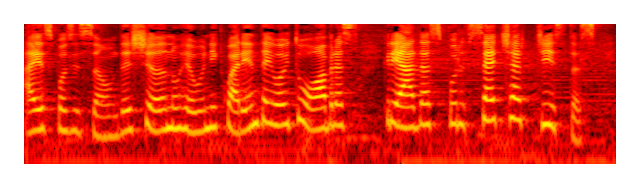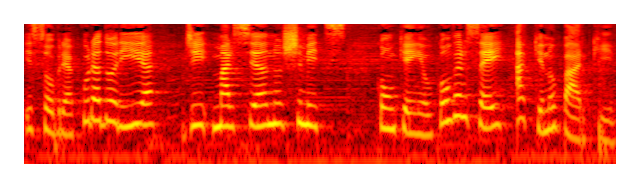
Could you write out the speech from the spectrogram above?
a exposição deste ano reúne 48 obras criadas por sete artistas e sobre a curadoria de Marciano Schmitz, com quem eu conversei aqui no parque.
